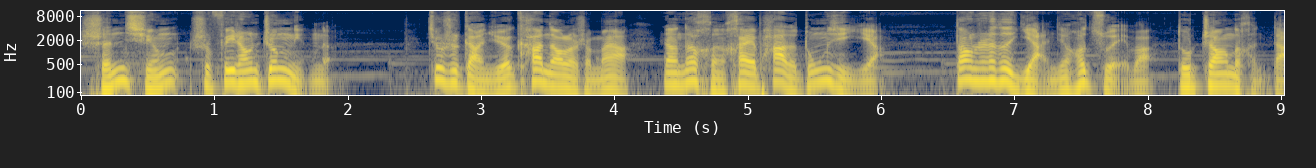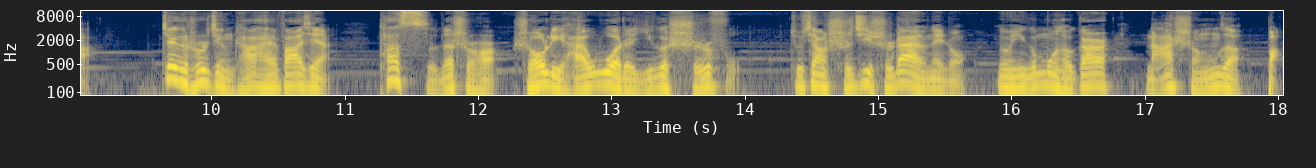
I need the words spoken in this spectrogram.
神情是非常狰狞的，就是感觉看到了什么呀，让他很害怕的东西一样。当时他的眼睛和嘴巴都张得很大。这个时候，警察还发现他死的时候手里还握着一个石斧，就像石器时代的那种，用一个木头杆拿绳子绑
